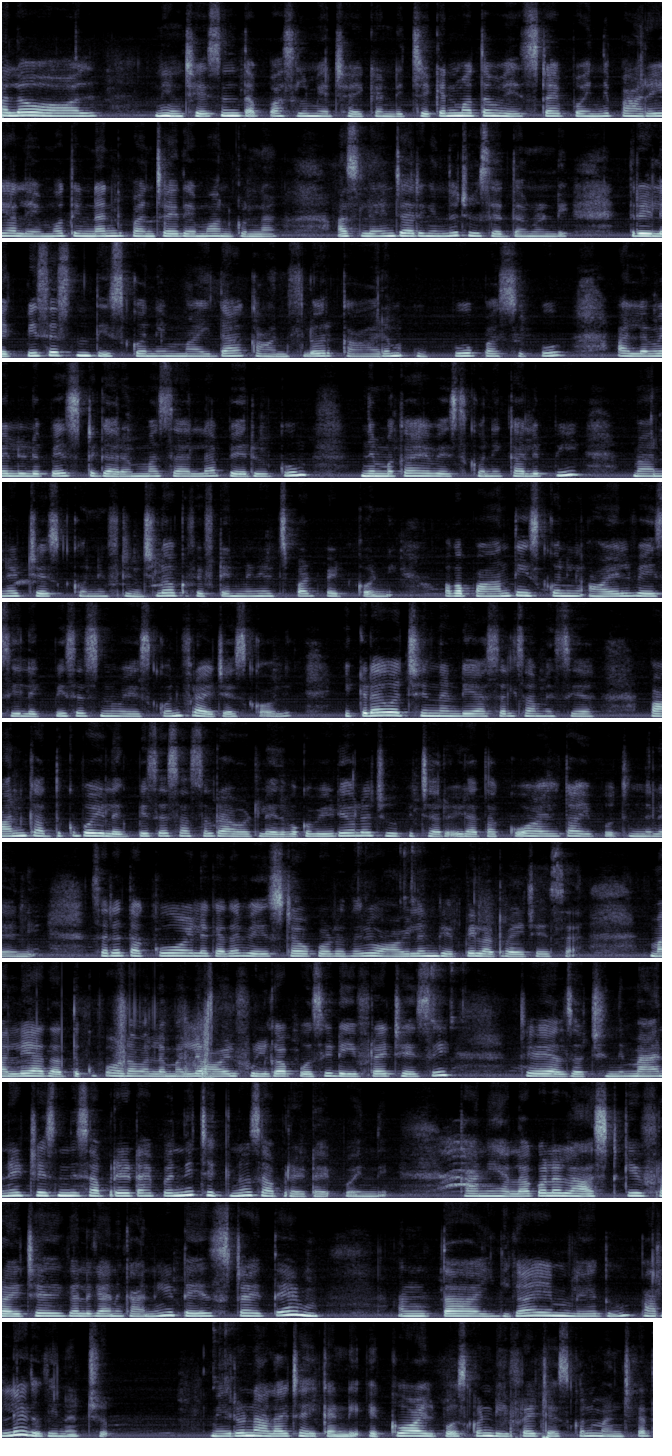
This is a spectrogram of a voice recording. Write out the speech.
Hello all. నేను చేసిన తప్పు అసలు మీరు చేయకండి. చికెన్ మొత్తం వేస్ట్ అయిపోయింది. పారేయాలేమో తినడానికి పంచాయదేమో అనుకున్నాను అసలు ఏం జరిగిందో చూసేద్దామండి త్రీ లెగ్ పీసెస్ని తీసుకొని మైదా కార్న్ఫ్లోర్ కారం ఉప్పు పసుపు అల్లం వెల్లుల్లి పేస్ట్ గరం మసాలా పెరుగు నిమ్మకాయ వేసుకొని కలిపి మ్యారినేట్ చేసుకొని ఫ్రిడ్జ్లో ఒక ఫిఫ్టీన్ మినిట్స్ పాటు పెట్టుకోండి. ఒక పాన్ తీసుకొని ఆయిల్ వేసి లెగ్ పీసెస్ను వేసుకొని ఫ్రై చేసుకోవాలి. ఇక్కడే వచ్చిందండి అసలు సమస్య. పాన్కి అతుక్కుపోయి లెగ్ పీసెస్ అసలు రావట్లేదు. ఒక వీడియోలో చూపించారు ఇలా తక్కువ ఆయిల్తో అయిపోతుందిలే అని. సరే తక్కువ ఆయిల్ కదా వేస్ట్ అవ్వకూడదు ఆయిల్ అని చెప్పి ఇలా ట్రై చేశా. మళ్ళీ అది అతుక్కుపోవడం వల్ల మళ్ళీ ఆయిల్ ఫుల్గా పోసి డీప్ ఫ్రై చేసి చేయాల్సి వచ్చింది. మ్యారినేట్ చేసింది సపరేట్ అయిపోయింది చికెన్ సపరేట్ అయిపోయింది. కానీ ఎలాగోలా లాస్ట్కి ఫ్రై చేయగలిగాను కానీ టేస్ట్ అయితే అంత ఇదిగా ఏం లేదు. పర్లేదు తినచ్చు. మీరు నా అలా చేయకండి. ఎక్కువ ఆయిల్ పోసుకొని డీప్ ఫ్రై చేసుకొని మంచిగా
